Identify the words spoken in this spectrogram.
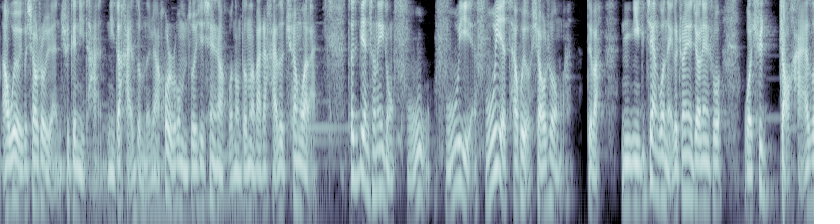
啊，我有一个销售员去跟你谈你的孩子怎么怎么样，或者说我们做一些线上活动等等，把这孩子圈过来，它就变成了一种服务服务业，服务业才会有销售嘛。对吧？你你见过哪个专业教练说，我去找孩子，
